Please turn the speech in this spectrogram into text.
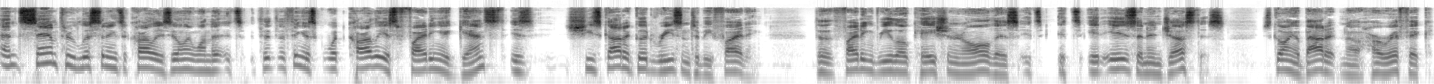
And Sam, through listening to Karli, is the only one that it's the, the thing is what Karli is fighting against is she's got a good reason to be fighting. The fighting relocation and all this, it's it's it is an injustice. She's going about it in a horrific,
